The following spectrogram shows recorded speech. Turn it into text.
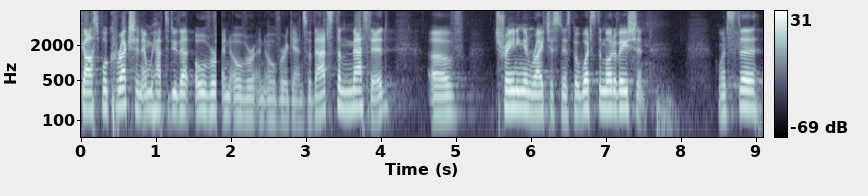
gospel correction. And we have to do that over and over and over again. So that's the method of training in righteousness. But what's the motivation? What's the,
